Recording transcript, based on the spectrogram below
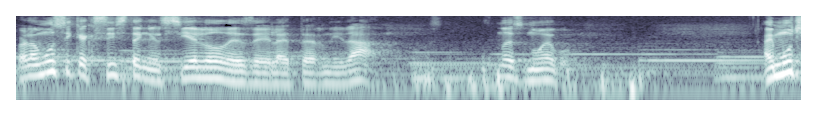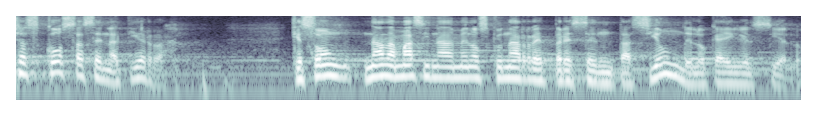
Pero la música existe en el cielo desde la eternidad. No es nuevo. Hay muchas cosas en la tierra que son nada más y nada menos que una representación de lo que hay en el cielo.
